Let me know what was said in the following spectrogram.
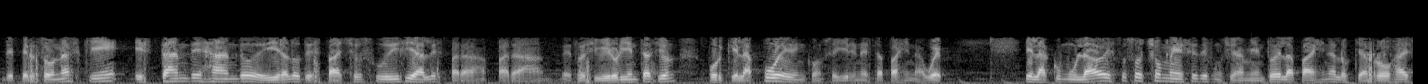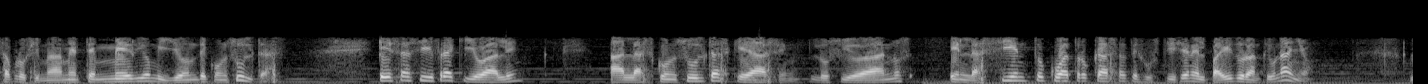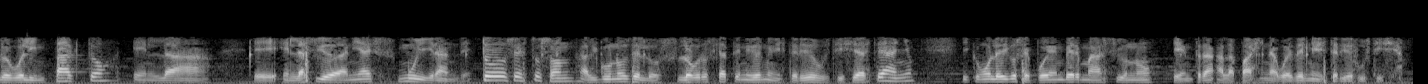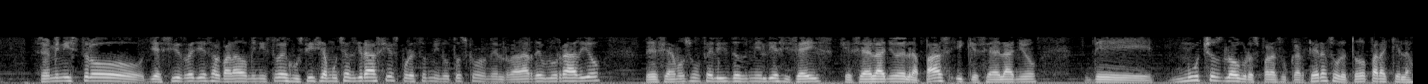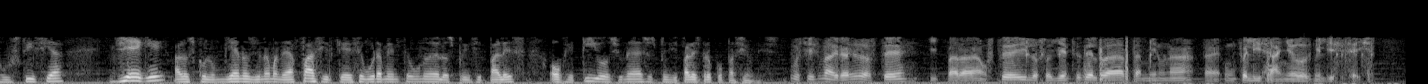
de personas que están dejando de ir a los despachos judiciales para, para recibir orientación porque la pueden conseguir en esta página web. El acumulado de estos ocho meses de funcionamiento de la página lo que arroja es aproximadamente medio millón de consultas. Esa cifra equivale a las consultas que hacen los ciudadanos en las 104 casas de justicia en el país durante un año. Luego el impacto en la eh, en la ciudadanía es muy grande. Todos estos son algunos de los logros que ha tenido el Ministerio de Justicia este año y como le digo, se pueden ver más si uno entra a la página web del Ministerio de Justicia. Señor ministro Yesid Reyes Alvarado, ministro de Justicia, muchas gracias por estos minutos con el radar de Blue Radio. Le deseamos un feliz 2016, que sea el año de la paz y que sea el año de muchos logros para su cartera, sobre todo para que la justicia llegue a los colombianos de una manera fácil, que es seguramente uno de los principales objetivos y una de sus principales preocupaciones. Muchísimas gracias a usted y para usted y los oyentes del radar también una, eh, un feliz año 2016.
